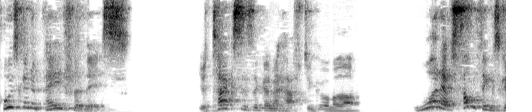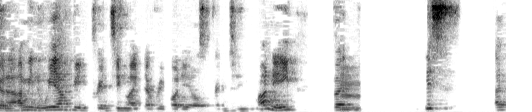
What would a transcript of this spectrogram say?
who's going to pay for this your taxes are going to have to go up what if something's going to i mean we have been printing like everybody else printing money but mm. this and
